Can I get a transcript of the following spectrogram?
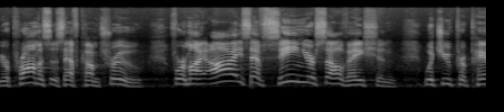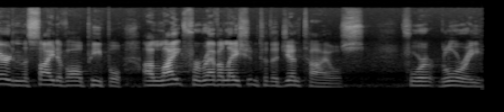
your promises have come true. For my eyes have seen your salvation, which you prepared in the sight of all people, a light for revelation to the Gentiles, for glory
